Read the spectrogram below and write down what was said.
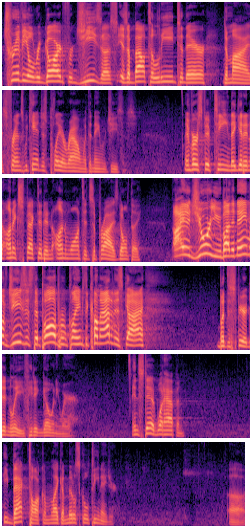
trivial regard for Jesus is about to lead to their demise. Friends, we can't just play around with the name of Jesus. In verse 15, they get an unexpected and unwanted surprise, don't they? I adjure you by the name of Jesus that Paul proclaims to come out of this guy. But the Spirit didn't leave, he didn't go anywhere. Instead, what happened? He backtalked him like a middle school teenager. Uh,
